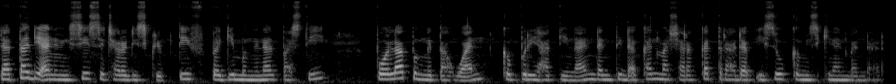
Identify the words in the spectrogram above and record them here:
Data dianalisis secara deskriptif bagi mengenal pasti pola pengetahuan, keprihatinan dan tindakan masyarakat terhadap isu kemiskinan bandar.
